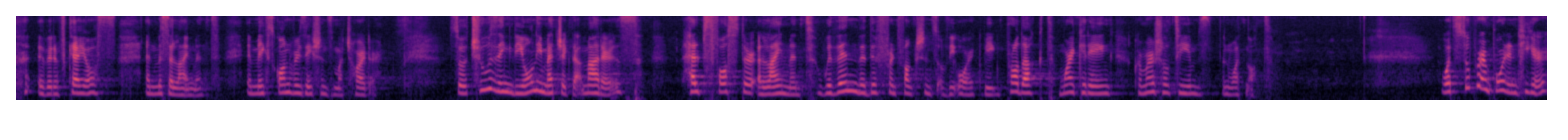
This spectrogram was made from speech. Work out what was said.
a bit of chaos, and misalignment. It makes conversations much harder. So choosing the only metric that matters helps foster alignment within the different functions of the org, being product, marketing, commercial teams, and whatnot. What's super important here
